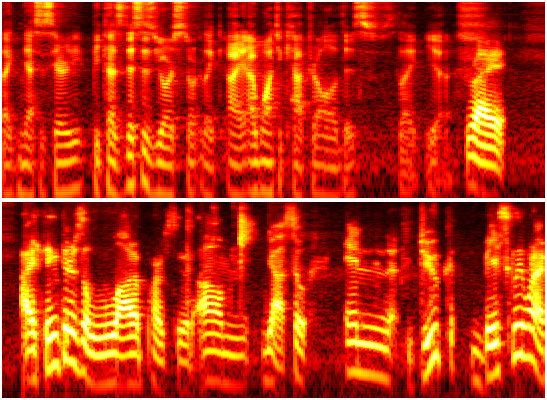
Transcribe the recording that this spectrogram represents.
like necessary because this is your story like I, I want to capture all of this like yeah Right. I think there's a lot of parts to it. Um, yeah. So in Duke, basically, when I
